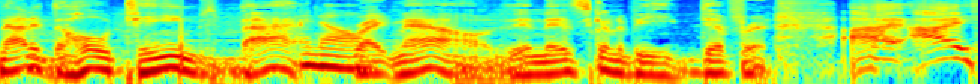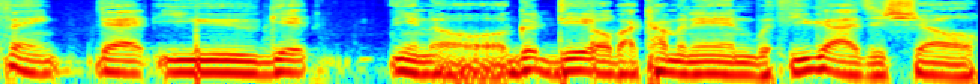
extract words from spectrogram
Not at the whole team's back I know. right now. And it's going to be different. I, I think that you get you know, a good deal by coming in with you guys' show,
